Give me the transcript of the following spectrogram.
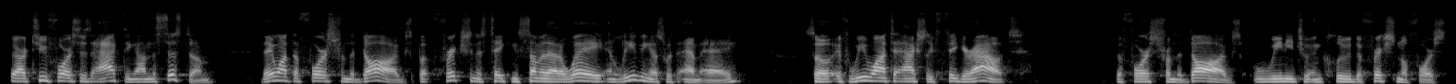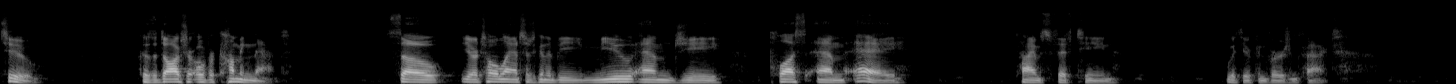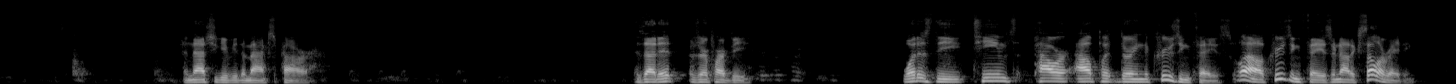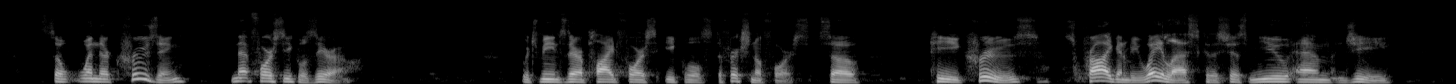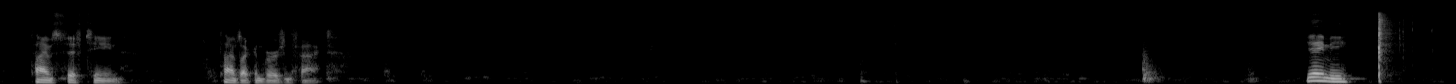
There are two forces acting on the system. They want the force from the dogs, but friction is taking some of that away and leaving us with MA. So if we want to actually figure out the force from the dogs, we need to include the frictional force too, because the dogs are overcoming that. So your total answer is going to be mu mg plus ma times 15 with your conversion fact. And that should give you the max power. Is that it? Or is there a part B? What is the team's power output during the cruising phase? Well, cruising phase, they're not accelerating. So when they're cruising, net force equals zero, which means their applied force equals the frictional force. So P cruise is probably going to be way less because it's just mu mg times 15 times our conversion fact. Yay, me.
